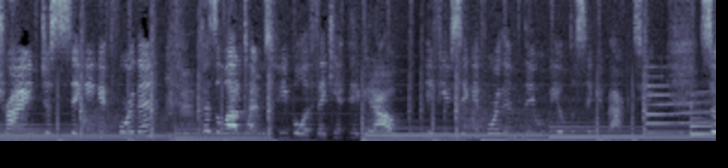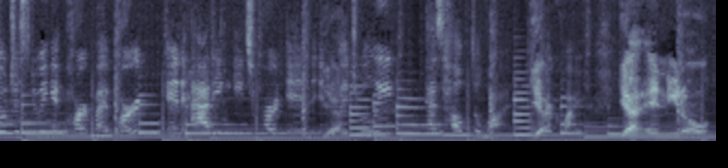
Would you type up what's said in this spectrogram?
trying just singing it for them mm-hmm. because a lot of times people, if they can't pick it out, if you sing it for them, they will be able to sing it back to you. So, just doing it part by part and adding each part in Yeah. individually has helped a lot Yeah. Yeah, and you know,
